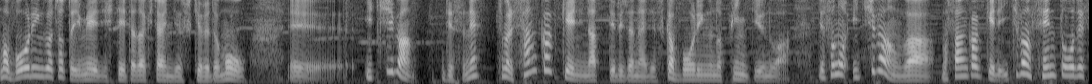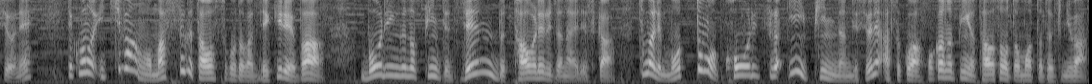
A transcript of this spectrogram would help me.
まあ、ボーリングをちょっとイメージしていただきたいんですけれども、え1番ですね。つまり三角形になってるじゃないですか、ボーリングのピンっていうのは。で、その1番は、まあ、三角形で一番先頭ですよね。で、この1番をまっすぐ倒すことができれば、ボーリングのピンって全部倒れるじゃないですか。つまり最も効率がいいピンなんですよね、あそこは。他のピンを倒そうと思った時には。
